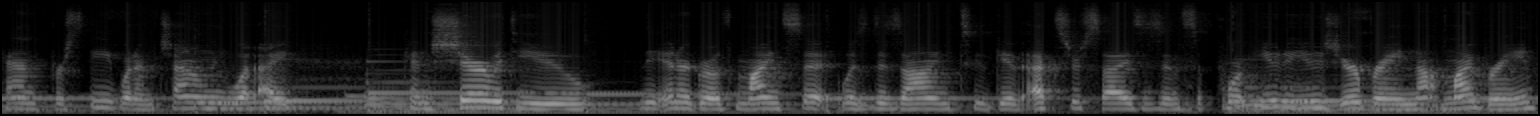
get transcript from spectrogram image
can perceive what i'm channeling what i can share with you the inner growth mindset was designed to give exercises and support you to use your brain not my brain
